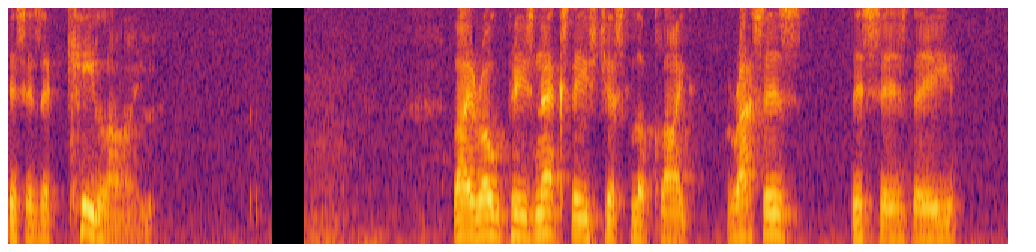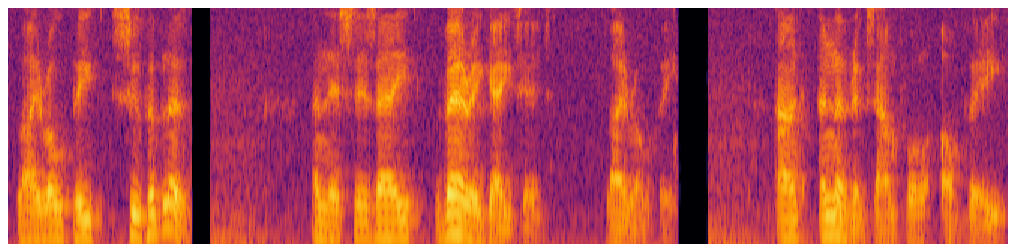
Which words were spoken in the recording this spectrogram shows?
this is a key lime. Lairopes next, these just look like grasses. This is the Liriope Super Blue. And this is a variegated Liriope. And another example of the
